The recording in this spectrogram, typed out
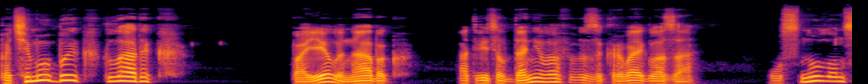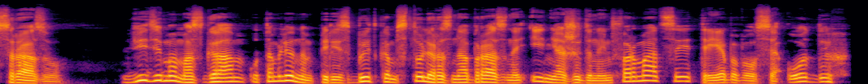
почему бык гладок поел и набок ответил данилов закрывая глаза уснул он сразу. Видимо мозгам утомленным переизбытком столь разнообразной и неожиданной информации требовался отдых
